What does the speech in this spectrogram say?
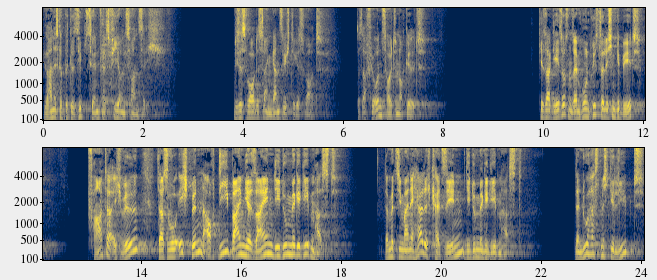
Johannes Kapitel 17, Vers 24. Dieses Wort ist ein ganz wichtiges Wort das auch für uns heute noch gilt. Hier sagt Jesus in seinem hohen priesterlichen Gebet, Vater, ich will, dass wo ich bin, auch die bei mir sein, die du mir gegeben hast, damit sie meine Herrlichkeit sehen, die du mir gegeben hast. Denn du hast mich geliebt,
